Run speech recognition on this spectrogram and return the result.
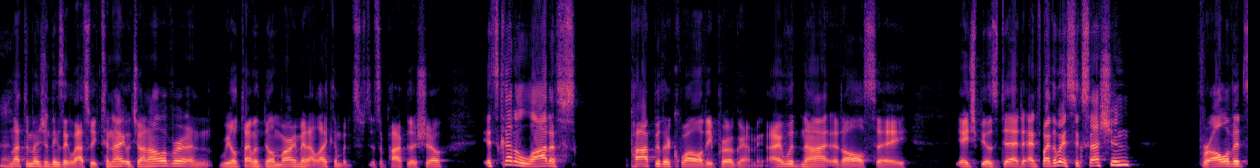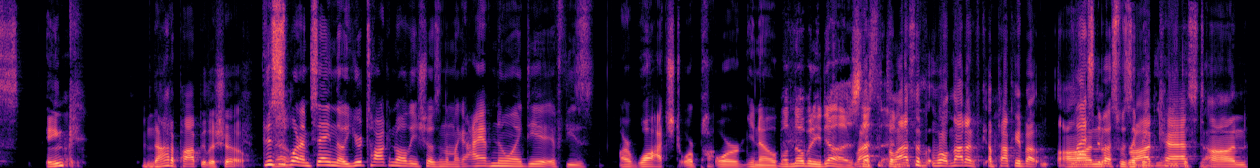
Yeah. Not to mention things like Last Week Tonight with John Oliver and Real Time with Bill Maher. Man, I like him, but it's, it's a popular show. It's got a lot of popular quality programming. I would not at all say HBO's dead. And by the way, Succession, for all of its ink, mm-hmm. not a popular show. This is what I'm saying though. You're talking about all these shows, and I'm like, I have no idea if these are watched or or you know. Well, nobody does. Last, That's- the last of well, not on, I'm talking about on Last of Us was broadcast it's on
